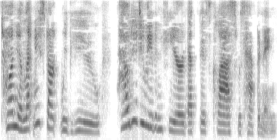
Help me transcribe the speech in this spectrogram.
Tanya, let me start with you. How did you even hear that this class was happening?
